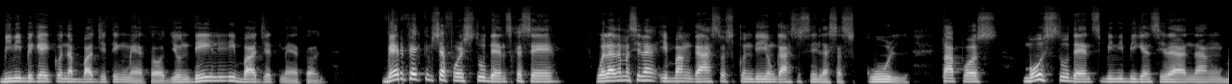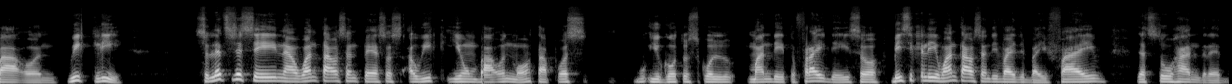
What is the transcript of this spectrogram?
binibigay ko na budgeting method, yung daily budget method. Very effective siya for students kasi wala naman silang ibang gastos kundi yung gastos nila sa school. Tapos, most students, binibigyan sila ng baon weekly. So let's just say na 1,000 pesos a week yung baon mo, tapos you go to school Monday to Friday. So basically, 1,000 divided by 5, that's 200.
